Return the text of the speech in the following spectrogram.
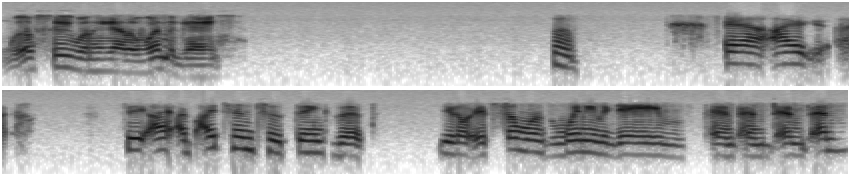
we'll see when he got to win the game. Hmm. Yeah, I, I see. I I tend to think that you know if someone's winning a game and and and and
